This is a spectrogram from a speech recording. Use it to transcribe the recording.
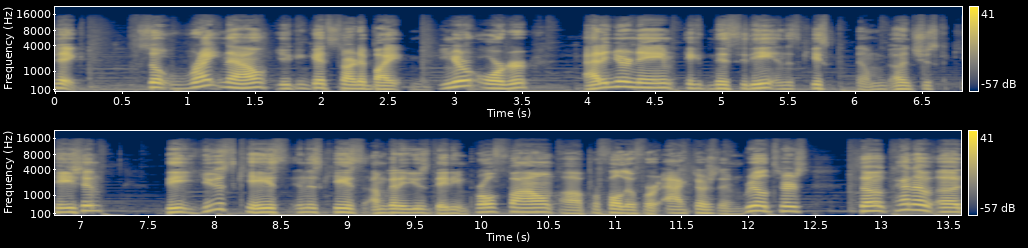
BetterPic. So right now, you can get started by making your order, adding your name, ethnicity. In this case, I'm going to choose Caucasian. The use case, in this case, I'm going to use dating profile, uh, portfolio for actors and realtors. So kind of a,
